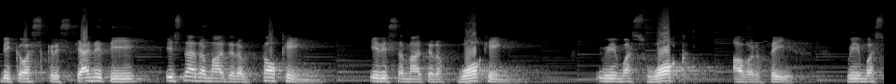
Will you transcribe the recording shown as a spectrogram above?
Because Christianity is not a matter of talking, It is a matter of walking. We must walk our faith. We must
